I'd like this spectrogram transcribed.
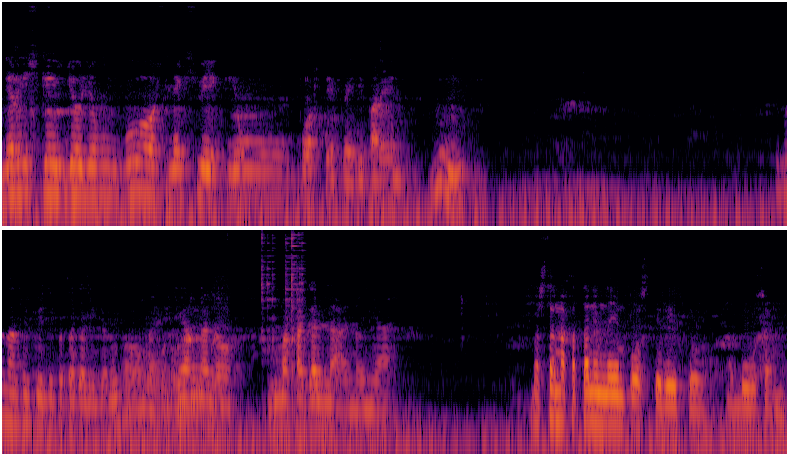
nire-schedule yung buhos next week, yung poste, pwede pa rin. Hmm. Hindi mo natin pwede patagalin ganun. Oo nga. Kaya ang ano, yung matagal na ano niya, Basta nakatanim na yung poste rito, nabuhusan.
